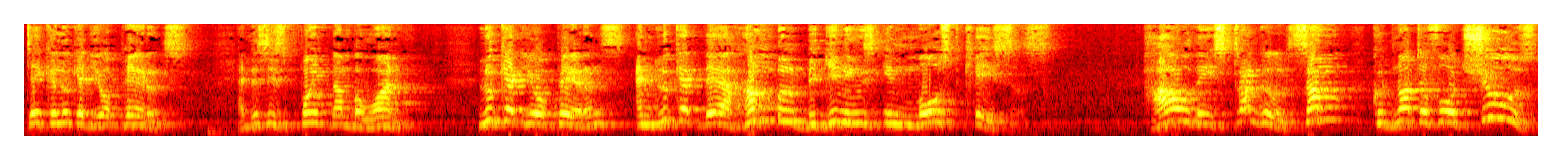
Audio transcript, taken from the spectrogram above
Take a look at your parents. And this is point number one. Look at your parents and look at their humble beginnings in most cases. How they struggled. Some could not afford shoes,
